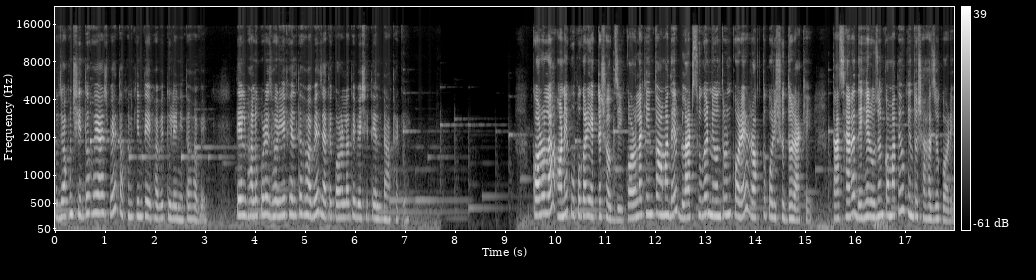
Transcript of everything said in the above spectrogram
তো যখন সিদ্ধ হয়ে আসবে তখন কিন্তু এভাবে তুলে নিতে হবে। তেল ভালো করে ঝরিয়ে ফেলতে হবে যাতে করলাতে বেশি তেল না থাকে। করলা অনেক উপকারী একটা সবজি। করলা কিন্তু আমাদের ব্লাড সুগার নিয়ন্ত্রণ করে, রক্ত পরিশুদ্ধ রাখে। তাছাড়া দেহের ওজন কমাতেও কিন্তু সাহায্য করে।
